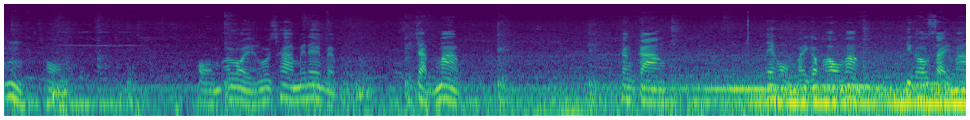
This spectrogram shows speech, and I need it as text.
อืมหอม อมอร่อยรสชาติไม่ได้แบบจัดมาก กลางๆ ได้หอมใบกะเพรามาก ที่เขาใส่มา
